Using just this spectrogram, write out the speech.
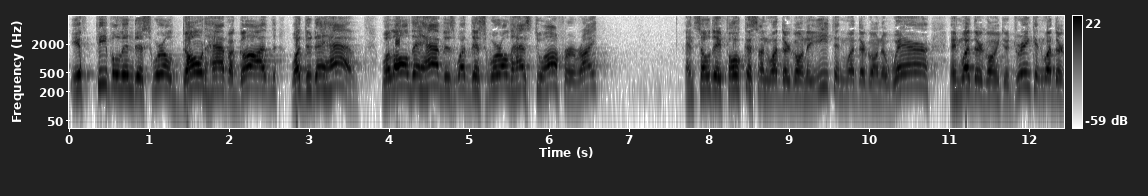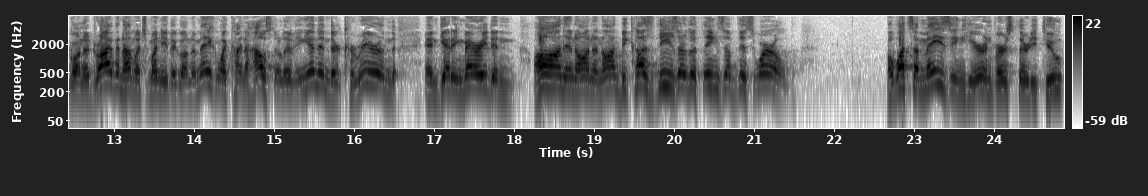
if people in this world don't have a God, what do they have? Well, all they have is what this world has to offer, right? And so they focus on what they're going to eat and what they're going to wear and what they're going to drink and what they're going to drive and how much money they're going to make and what kind of house they're living in and their career and, and getting married and on and on and on because these are the things of this world. But what's amazing here in verse 32,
